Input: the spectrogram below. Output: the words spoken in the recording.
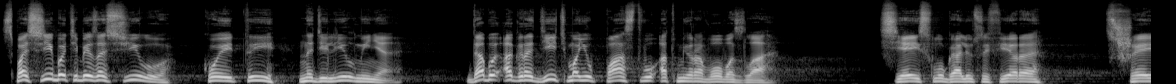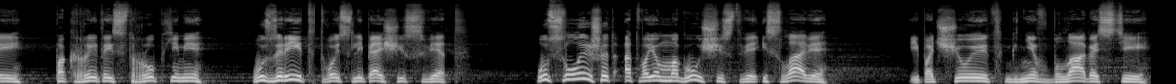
Спасибо тебе за силу, коей ты наделил меня, дабы оградить мою паству от мирового зла. Сей слуга Люцифера с шеей, покрытой струпьями, узрит твой слепящий свет, услышит о твоем могуществе и славе и почует гнев благости,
